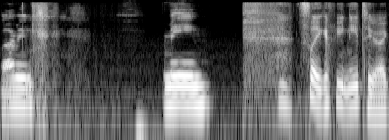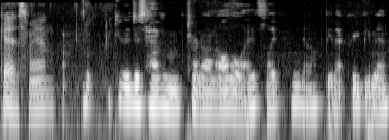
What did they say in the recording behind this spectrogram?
But I mean, I mean, It's like if you need to, I guess, man. you could just have him turn on all the lights, like you know, be that creepy man.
